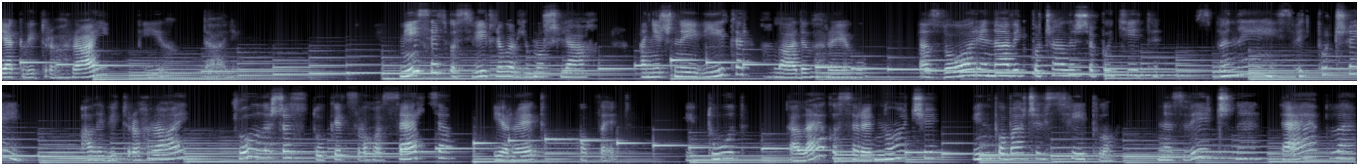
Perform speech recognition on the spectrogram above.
як вітрограй біг далі. Місяць освітлював йому шлях, а нічний вітер гладив гриву. Та зорі навіть почали шепотіти Спинись, відпочинь. Але вітрограй чув лише стукіт свого серця і ритм копит. І тут, далеко серед ночі, він побачив світло, незвичне, тепле,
